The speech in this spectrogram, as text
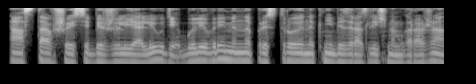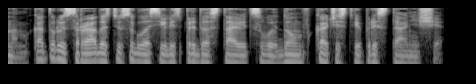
Оставшиеся без жилья люди были временно пристроены к небезразличным горожанам, которые с радостью согласились предоставить свой дом в качестве пристанища.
